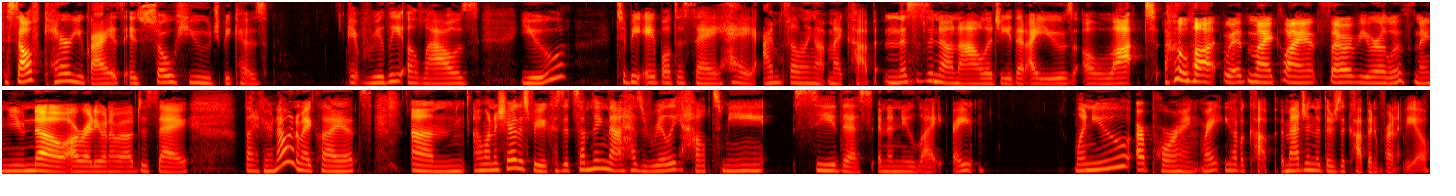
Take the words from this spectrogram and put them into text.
the self care, you guys, is so huge because it really allows you to be able to say, Hey, I'm filling up my cup. And this is an analogy that I use a lot, a lot with my clients. So if you are listening, you know already what I'm about to say. But if you're not one of my clients, um, I want to share this for you because it's something that has really helped me see this in a new light, right? When you are pouring, right, you have a cup. Imagine that there's a cup in front of you.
